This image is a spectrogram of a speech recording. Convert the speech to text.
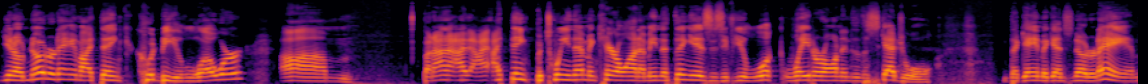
you know, Notre Dame. I think could be lower. Um, but I, I, I think between them and Carolina, I mean, the thing is, is if you look later on into the schedule, the game against Notre Dame,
